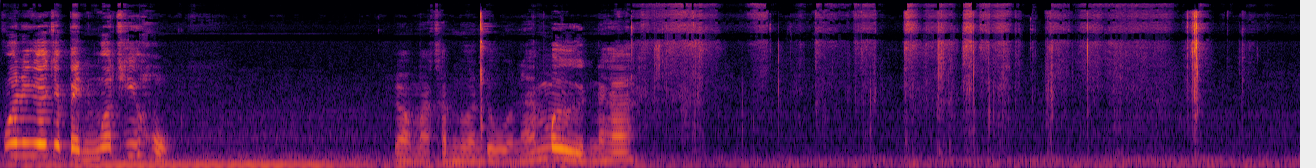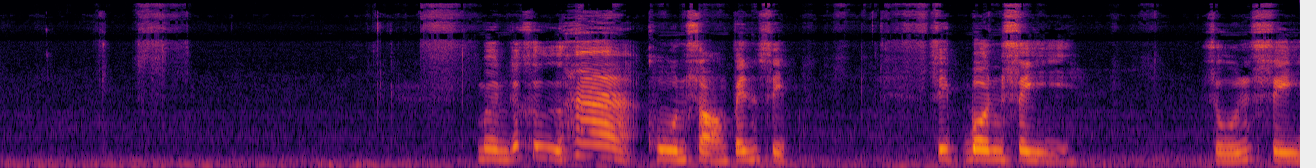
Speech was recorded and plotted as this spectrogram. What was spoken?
งวดนี้ก็จะเป็นงวดที่หกลองมาคำนวณดูนะหมื่นนะคะ หมื่นก็คือห้าคูณสองเป็นสิบสิบบนสี่ศูนย์สี่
